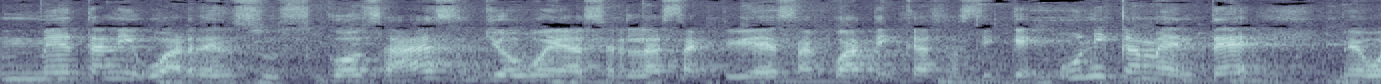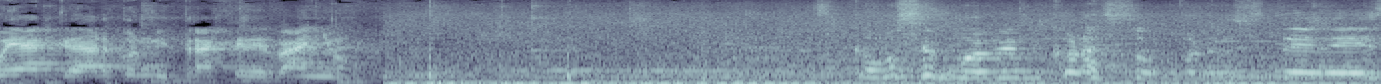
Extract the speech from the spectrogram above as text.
metan y guarden sus cosas. Yo voy a hacer las actividades acuáticas, así que únicamente me voy a quedar con mi traje de baño. ¿Cómo se mueve mi corazón por ustedes?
